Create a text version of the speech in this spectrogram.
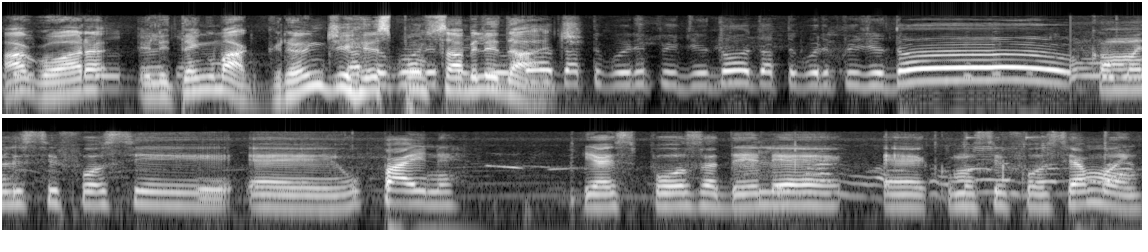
Agora ele tem uma grande responsabilidade. Como ele se fosse é, o pai, né? E a esposa dele é, é como se fosse a mãe.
